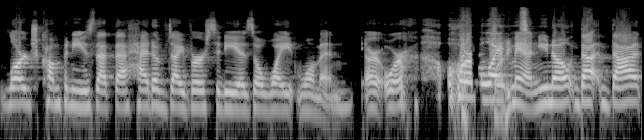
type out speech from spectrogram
large companies that the head of diversity is a white woman or or or a white right. man you know? That that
